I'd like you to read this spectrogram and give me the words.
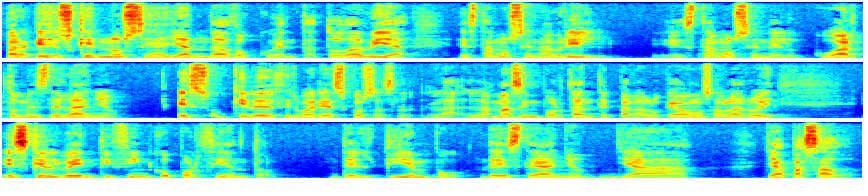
Para aquellos que no se hayan dado cuenta, todavía estamos en abril, estamos en el cuarto mes del año. Eso quiere decir varias cosas. La, más importante para lo que vamos a hablar hoy es que el 25% del tiempo de este año ya, ya ha pasado.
